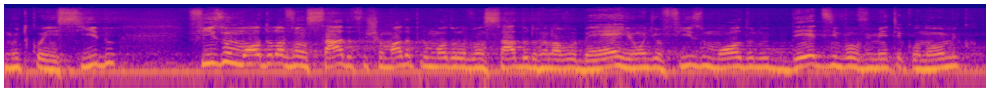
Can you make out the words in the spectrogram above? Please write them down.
muito conhecido. Fiz um módulo avançado, fui chamado para o módulo avançado do Renova BR, onde eu fiz um módulo de desenvolvimento econômico.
